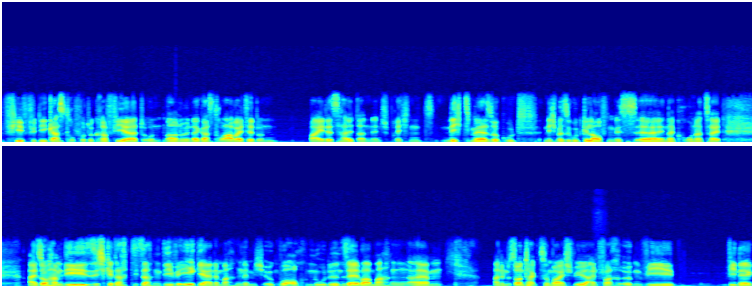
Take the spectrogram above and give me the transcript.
viel für die Gastro fotografiert und Manu in der Gastro arbeitet und beides halt dann entsprechend nichts mehr so gut, nicht mehr so gut gelaufen ist äh, in der Corona-Zeit. Also haben die sich gedacht, die Sachen, die wir eh gerne machen, nämlich irgendwo auch Nudeln selber machen, ähm, an einem Sonntag zum Beispiel, einfach irgendwie wie eine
